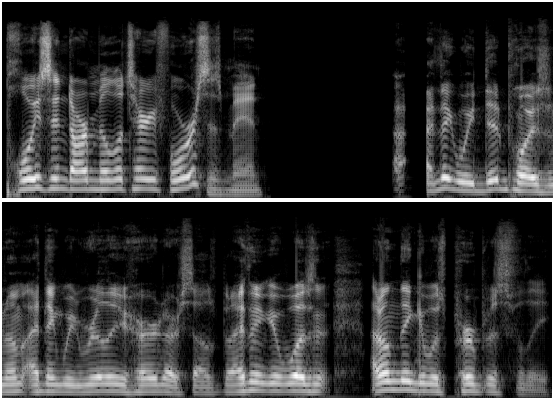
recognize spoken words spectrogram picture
poisoned our military forces, man. I- think we did poison them. I think we really hurt ourselves, but I think it wasn't. I don't think it was purposefully.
